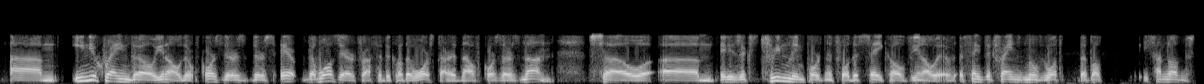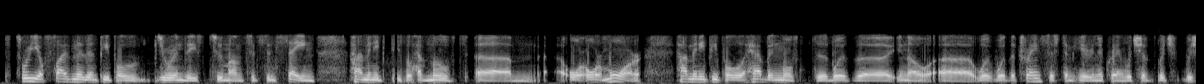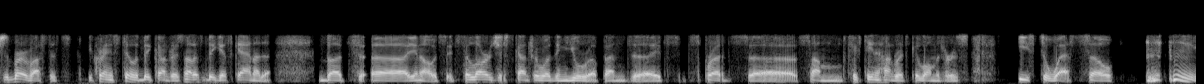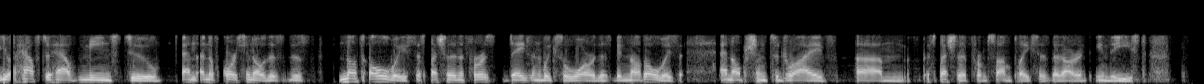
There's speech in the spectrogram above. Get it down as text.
Um, in Ukraine, though, you know, there, of course, there's there's air, there was air traffic because the war started. Now, of course, there's none. So um, it is extremely important for the sake of you know. I think the trains moved what about if I'm not three or five million people during these two months. It's insane how many people have moved, um, or or more. How many people have been moved with the you know uh, with, with, the train system here in Ukraine, which which which is very vast. It's, Ukraine is still a big country. It's not as big as Canada, but uh, you know it's it's the largest country within Europe, and uh, it spreads uh, some 1,500 kilometers east to west. So you have to have means to, and, and of course, you know, this there's not always, especially in the first days and weeks of war, there's been not always an option to drive, um, especially from some places that are in the east,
